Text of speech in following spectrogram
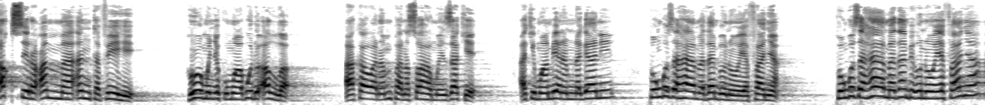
aqsir amma anta fihi. Huyo mwenye kumwabudu Allah akawa anampa nasaha mwenzake akimwambia namna gani? Punguza haya madhambi unayoyafanya punguza haya madhambi unaoyafanya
